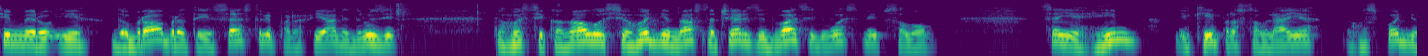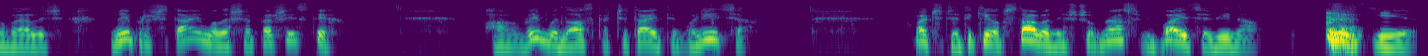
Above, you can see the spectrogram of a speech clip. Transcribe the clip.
Всім миру і добра, брати і сестри, парафіяни, друзі та гості каналу. Сьогодні в нас на черзі 28-й псалом. Це є гімн, який прославляє Господню велич. Ми прочитаємо лише перший стих. А ви, будь ласка, читайте, моліться. Бачите, такі обставини, що в нас відбувається війна. І е,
